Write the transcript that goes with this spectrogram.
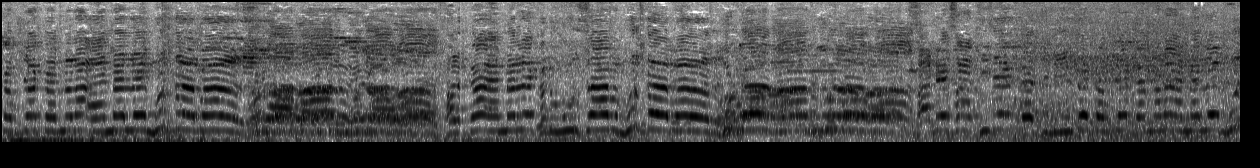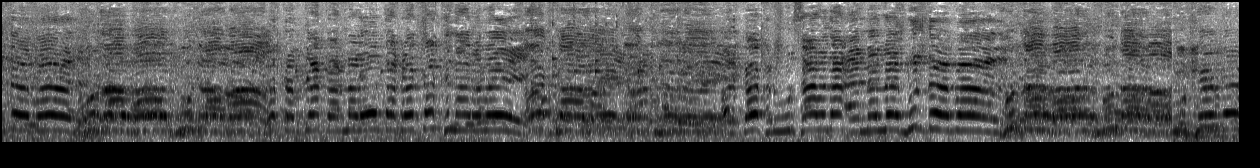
ਕਬਜ਼ਾ ਕਰਨ ਵਾਲਾ ਐਮਐਲਏ ਮੁਰਦਾਬਾਦ ਮੁਰਦਾਬਾਦ ਮੁਰਦਾਬਾਦ ਹਲਕਾ ਖਡੂਰ ਸਾਹਿਬ ਮੁਰਦਾਬਾਦ ਐਮਐਲਏ ਮੁਰਦਾਬਾਦ ਮੁਰਦਾਬਾਦ ਕੱਖ ਨਾ ਰਵੇ ਹਲਕਾ ਖਡੂਰ ਸਾਹਿਬ ਦਾ ਐਮਐਲਏ ਮੁਰਦਾਬਾਦ ਮੁਰਦਾਬਾਦ ਮੁਰਦਾਬਾਦ ਮੁਰਦਾਬਾਦ।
